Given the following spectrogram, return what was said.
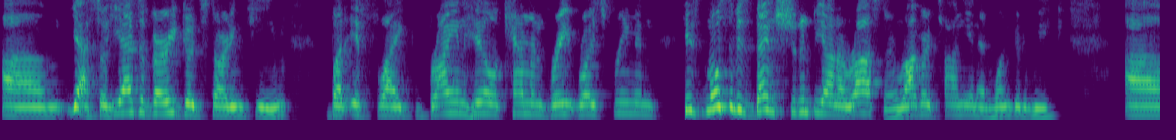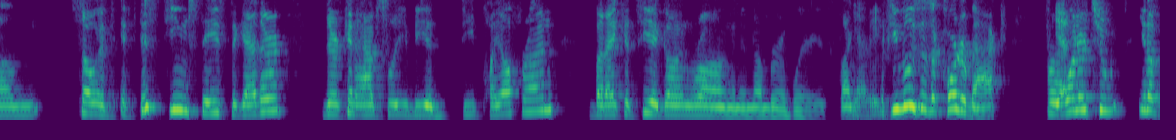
Um, yeah, so he has a very good starting team. But if like Brian Hill, Cameron Brate, Royce Freeman, his most of his bench shouldn't be on a roster. Robert Tonyan had one good week. Um, so if, if this team stays together, there can absolutely be a deep playoff run, but I could see it going wrong in a number of ways. Like yeah, I mean, if he loses a quarterback for yes. one or two, you know,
